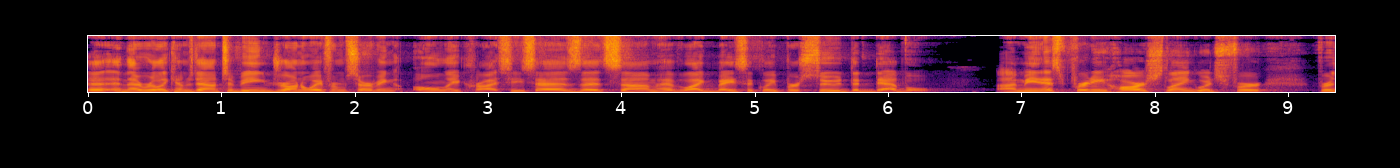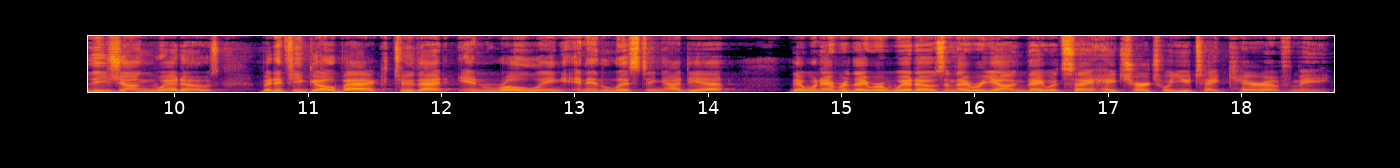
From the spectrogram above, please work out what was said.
uh, and that really comes down to being drawn away from serving only Christ. He says that some have like basically pursued the devil. I mean, it's pretty harsh language for, for these young widows. But if you go back to that enrolling and enlisting idea, that whenever they were widows and they were young, they would say, Hey, church, will you take care of me?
